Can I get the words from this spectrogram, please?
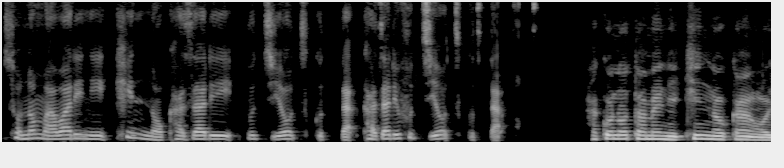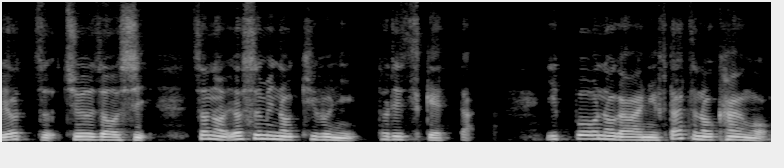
その周りに金の飾り縁を作った、飾り縁を作った。箱のために金の管を4つ鋳造し、その四隅の基部に取り付けた。一方の側に2つの管を、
